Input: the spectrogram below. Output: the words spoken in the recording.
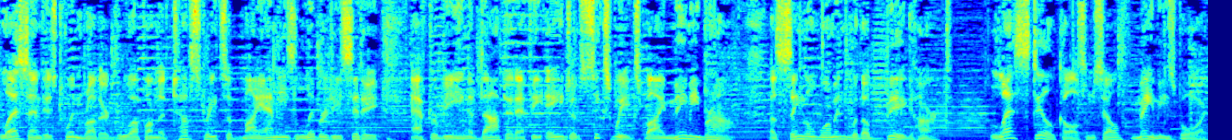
Les and his twin brother grew up on the tough streets of Miami's Liberty City after being adopted at the age of six weeks by Mamie Brown, a single woman with a big heart. Les still calls himself Mamie's boy.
